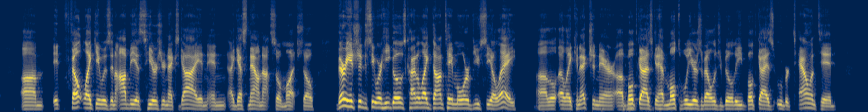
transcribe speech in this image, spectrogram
um, it felt like it was an obvious here's your next guy, and and I guess now not so much. So very interested to see where he goes, kind of like Dante Moore of UCLA, uh, little LA connection there. Uh, Both guys going to have multiple years of eligibility. Both guys uber talented,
